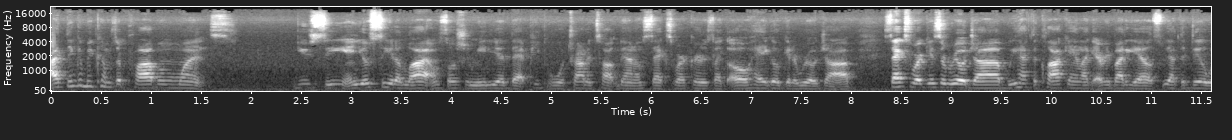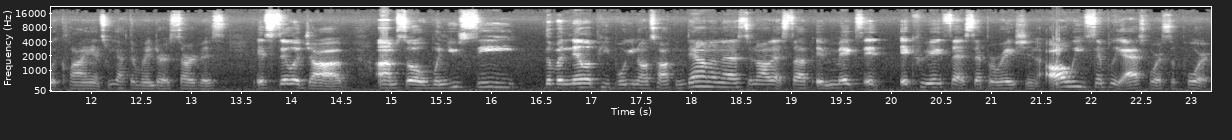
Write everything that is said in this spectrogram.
I think it becomes a problem once you see, and you'll see it a lot on social media, that people will try to talk down on sex workers, like, oh, hey, go get a real job. Sex work is a real job. We have to clock in like everybody else. We have to deal with clients. We have to render a service. It's still a job. Um, so when you see the vanilla people, you know, talking down on us and all that stuff, it makes it, it creates that separation. All we simply ask for is support.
